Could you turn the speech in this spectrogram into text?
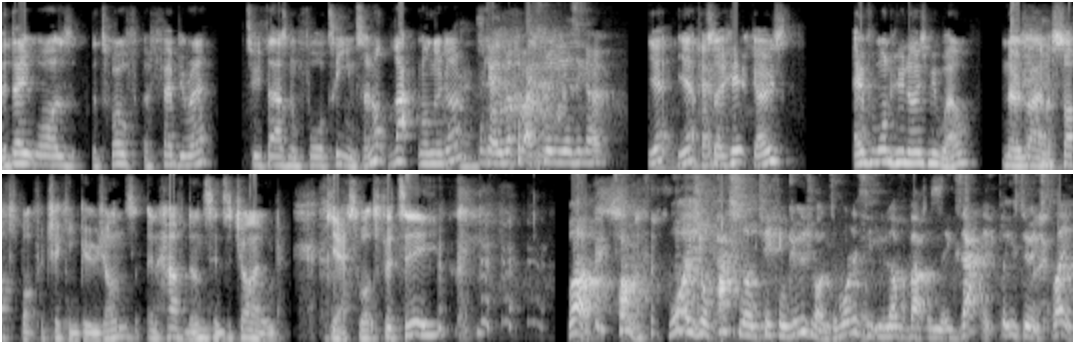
The date was the 12th of February, 2014. So not that long ago. Okay. Okay, look about three years ago. Yeah, yeah. Okay. So here it goes. Everyone who knows me well knows I have a soft spot for chicken goujons and have done since a child. Guess what's for tea? Well, Tom, what is your passion on chicken goujons, and what is it you love about them exactly? Please do explain.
